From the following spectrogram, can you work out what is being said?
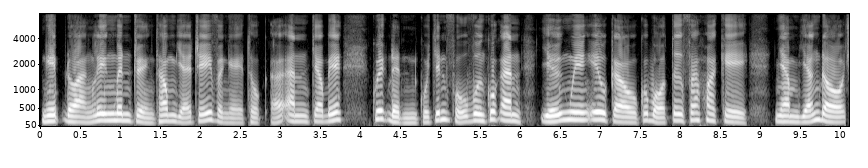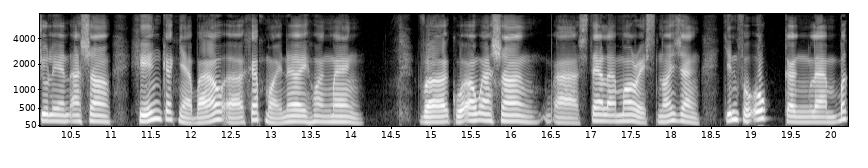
Nghiệp đoàn Liên minh Truyền thông Giải trí và Nghệ thuật ở Anh cho biết quyết định của chính phủ Vương quốc Anh giữ nguyên yêu cầu của Bộ Tư pháp Hoa Kỳ nhằm dẫn độ Julian Assange khiến các nhà báo ở khắp mọi nơi hoang mang. Vợ của ông Assange, bà Stella Morris, nói rằng chính phủ Úc cần làm bất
